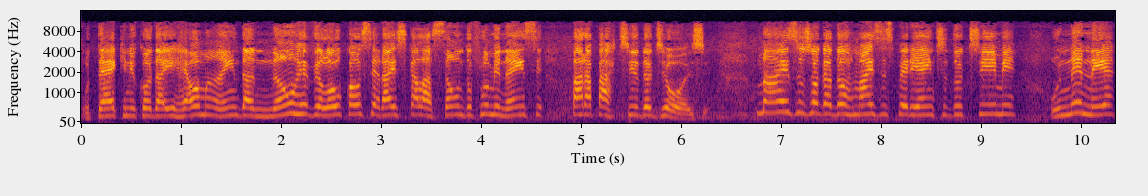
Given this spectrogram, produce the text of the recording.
O técnico Odair Helman ainda não revelou qual será a escalação do Fluminense para a partida de hoje. Mas o jogador mais experiente do time, o Nenê,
